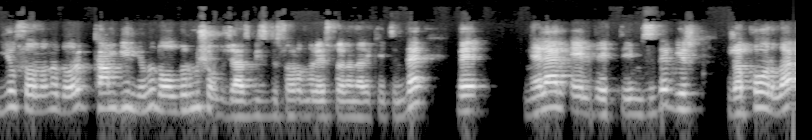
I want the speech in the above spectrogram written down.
yıl sonuna doğru tam bir yılı doldurmuş olacağız biz de sorumlu restoran hareketinde ve neler elde ettiğimizi de bir raporla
